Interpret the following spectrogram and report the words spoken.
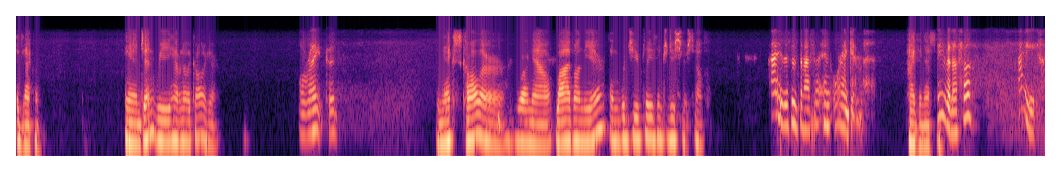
exactly. And Jen, we have another caller here. All right, good. Next caller, you are now live on the air, and would you please introduce yourself? Hi, this is Vanessa in Oregon. Hi, Vanessa. Hey, Vanessa. Hi. Hi.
